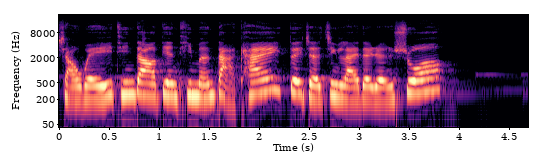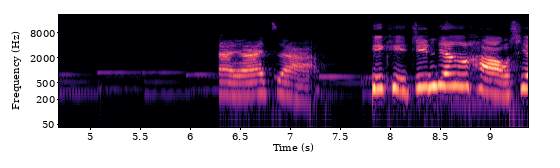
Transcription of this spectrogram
小维听到电梯门打开，对着进来的人说：“奶奶早，Kiki 今天好香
